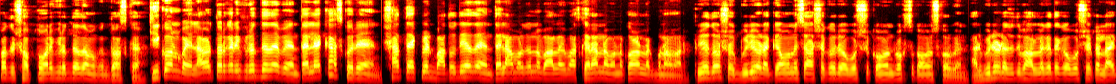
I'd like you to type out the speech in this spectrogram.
পাতিল সব তোমার ফেরত দিয়ে দেবো কিন্তু আজকে। কি কোন ভাই, লাউয়ের তরকারি ফেরত দিয়ে দেবেন? তাহলে এক কাজ করেন, সাথে এক প্লেট ভাতও দিয়ে দেন, তাহলে আমার জন্য ভালো হয় আজকে রান্না বান্না করা লাগবে না আমার। প্রিয় দর্শক, ভিডিওটা কেমন হয়েছে আশা করি অবশ্যই কমেন্ট বক্সে কমেন্টস করবেন। আর ভিডিওটা যদি ভালো লাগে থাকে অবশ্যই একটা লাইক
